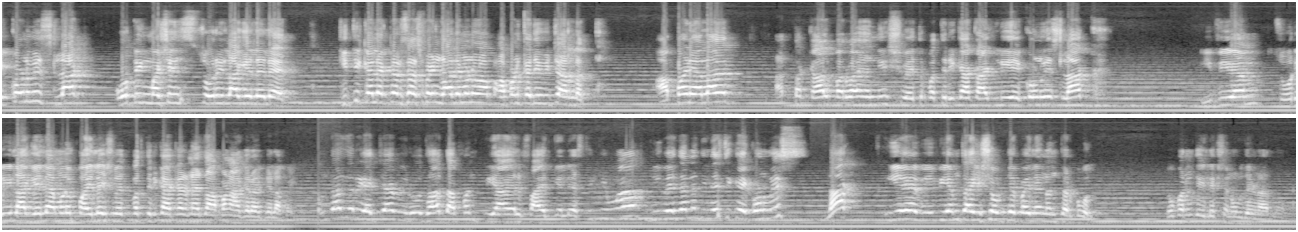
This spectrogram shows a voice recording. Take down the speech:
एकोणवीस लाख वोटिंग मशीन्स चोरीला गेलेले आहेत. किती कलेक्टर सस्पेंड झाले म्हणून आपण कधी विचारलं? आपण याला आता काल परवा यांनी श्वेतपत्रिका काढली एकोणवीस लाख ईव्हीएम चोरीला गेल्या म्हणून पहिले श्वेतपत्रिका करण्याचा आपण आग्रह केला पाहिजे. समजा जर याच्या विरोधात आपण पी आय एल फाईल केली असती किंवा निवेदन दिली असती की एकोणवीस लाख ये चा हिशोब दे पहिले नंतर बोल. तोपर्यंत इलेक्शन होऊ देणार नाही.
